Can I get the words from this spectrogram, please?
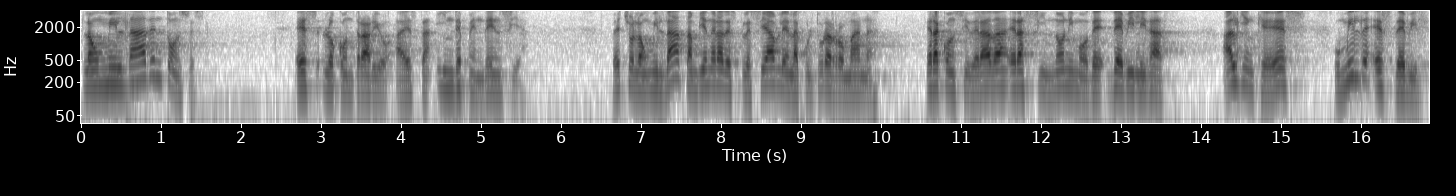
La humildad entonces es lo contrario a esta independencia. De hecho, la humildad también era despreciable en la cultura romana. Era considerada, era sinónimo de debilidad. Alguien que es humilde es débil.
